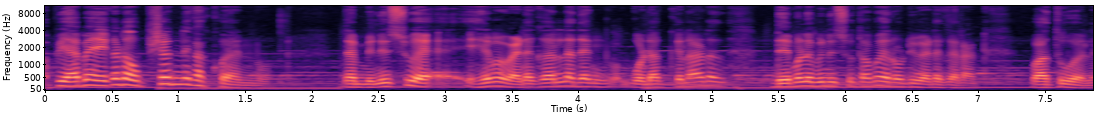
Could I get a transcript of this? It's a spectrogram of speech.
අපි හැබැ ඒකට ඔප්ෂන් එකක් හොයන්නවා දැ මිනිස්සු එහෙම වැඩ කරලා දැන් ගොඩක් කලාට දෙමල මිනිස්සු තමයි රොටි වැඩ කරන්න වතුවල.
